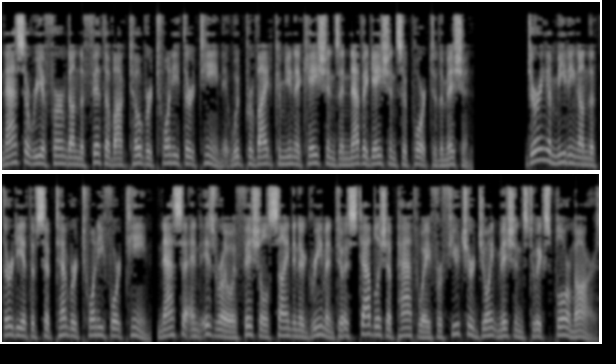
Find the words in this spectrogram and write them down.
NASA reaffirmed on 5 October 2013 it would provide communications and navigation support to the mission. During a meeting on 30 September 2014, NASA and ISRO officials signed an agreement to establish a pathway for future joint missions to explore Mars.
